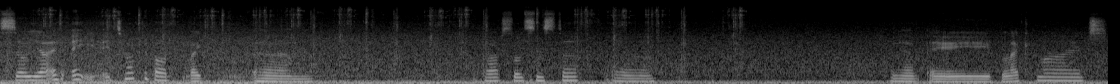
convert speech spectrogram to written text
so yeah, I, I, I talked about like, um, Dark Souls and stuff. Uh, we have a Black Knight,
